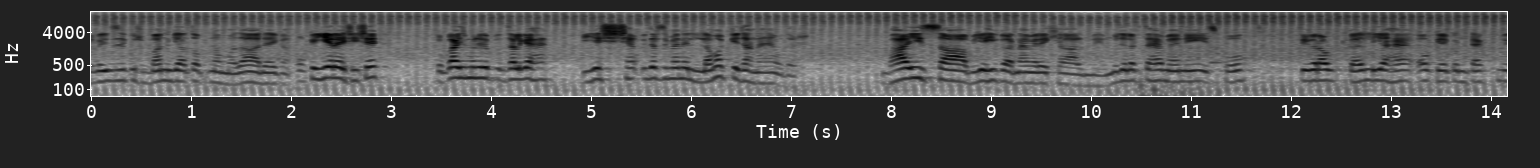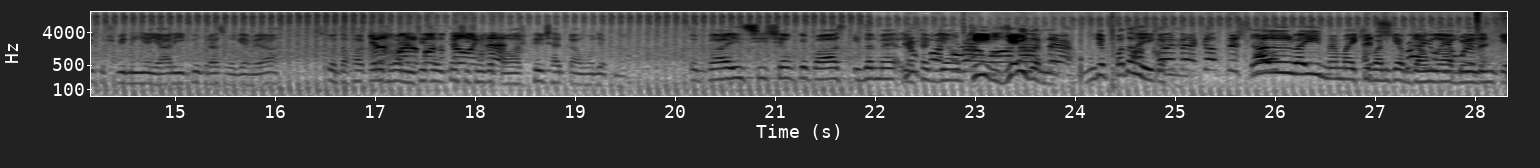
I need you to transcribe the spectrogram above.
अगर इधर से कुछ बन गया तो अपना मज़ा आ जाएगा। ओके, ये रहे शीशे। तो गाइस मुझे चल गया है, ये शीशे इधर से मैंने लमक के जाना है उधर। भाई साहब, यही करना है मेरे ख्याल में। मुझे लगता है मैंने इसको फिगर आउट कर लिया है। ओके कॉन्टैक्ट में कुछ भी नहीं है यार, ये क्यों प्रेस हो गया मेरा? इसको दफ़ा करो, थोड़ा नीचे चलते हैं, शीशों के पास। फिर शायद काम हो जाए अपना। तो गाइस शीशों के पास इधर मैं लटक गया हूँ। ठीक यही करना है। मुझे पता है यही करना चल भाई मैं माइकी बन के अब जाऊँगा बिल्डिंग के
